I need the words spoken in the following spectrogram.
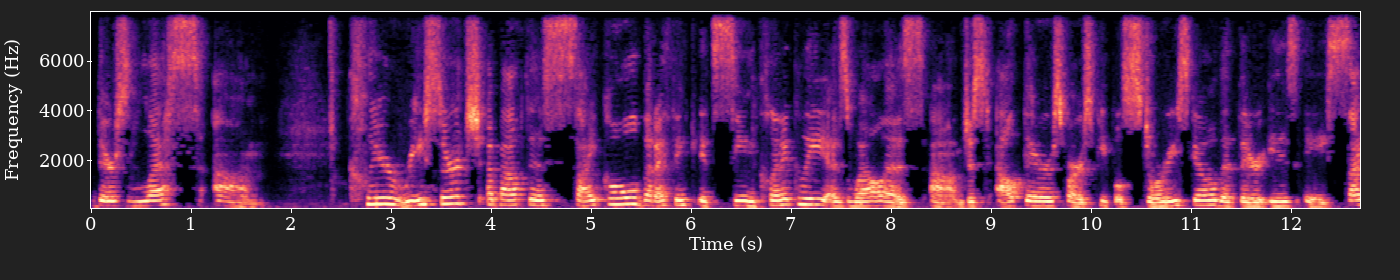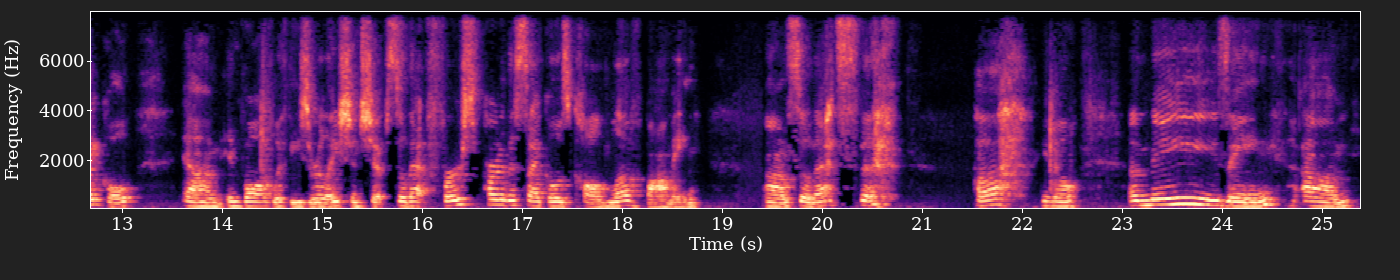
there's less. Um, clear research about this cycle, but I think it's seen clinically as well as um, just out there as far as people's stories go that there is a cycle um, involved with these relationships. So that first part of the cycle is called love bombing. Um, so that's the, uh, you know, amazing um,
